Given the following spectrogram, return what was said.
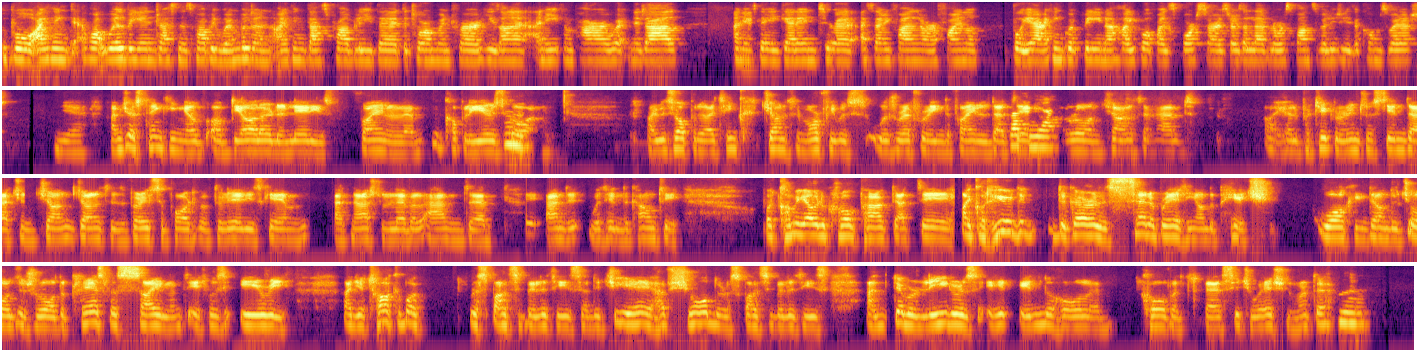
but I think what will be interesting is probably Wimbledon. I think that's probably the, the tournament where he's on a, an even par with Nadal. And if they get into a, a semi final or a final, but yeah, I think with being a high profile sports star, there's a level of responsibility that comes with it. Yeah, I'm just thinking of, of the All Ireland ladies final um, a couple of years ago. Mm. I was up and I think Jonathan Murphy was was refereeing the final that day. Yeah. Our own Jonathan and I had a particular interest in that. And John Jonathan is very supportive of the ladies' game at national level and uh, and within the county. But coming out of Croke Park that day, I could hear the, the girls celebrating on the pitch, walking down the Joneses Road. The place was silent, it was eerie. And you talk about responsibilities, and the GA have shown the responsibilities, and they were leaders in, in the whole um, COVID uh, situation, weren't they? Mm.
